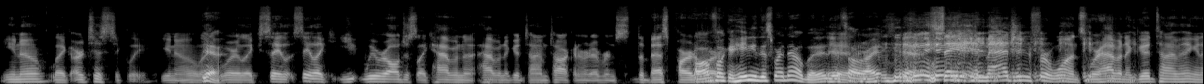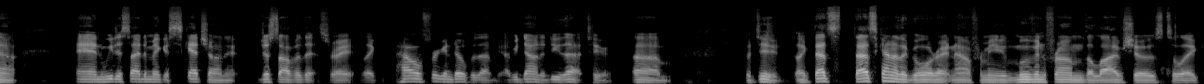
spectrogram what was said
you know, like artistically, you know, like Yeah. where like say say like you, we were all just like having a having a good time talking or whatever, and the best part Oh, of I'm our, fucking hating this right now, but it- it's all right. yeah, say imagine for once we're having a good time hanging out, and we decide to make a sketch on it just off of this, right? Like how freaking dope would that be? I'd be down to do that too. Um, but dude, like that's that's kind of the goal right now for me, moving from the live shows to like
